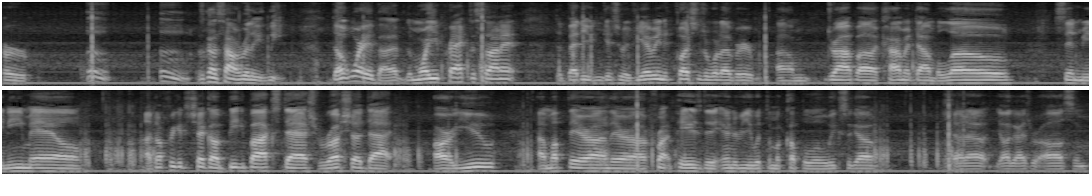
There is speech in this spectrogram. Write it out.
or, uh, uh, it's gonna sound really weak. Don't worry about it. The more you practice on it, the better you can get to it. If you have any questions or whatever, um, drop a comment down below. Send me an email. Uh, don't forget to check out beatbox-russia.ru. I'm up there on their uh, front page. The interview with them a couple of weeks ago. Shout out, y'all guys were awesome.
